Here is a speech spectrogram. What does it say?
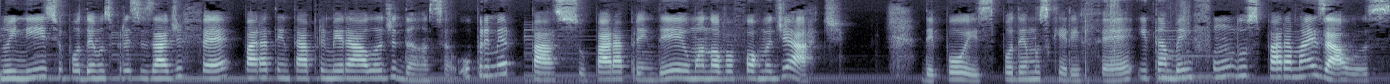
No início, podemos precisar de fé para tentar a primeira aula de dança, o primeiro passo para aprender uma nova forma de arte. Depois, podemos querer fé e também fundos para mais aulas,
